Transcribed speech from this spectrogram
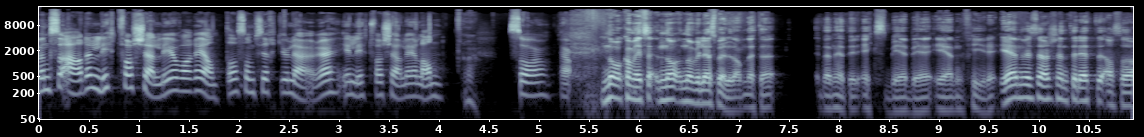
men så er det litt forskjellige varianter som sirkulerer i litt forskjellige land. Så, ja. Nå, vi, nå, nå, vil jeg spørre deg om dette. Den heter XBB141, hvis jeg har skjønt det rett. Altså,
